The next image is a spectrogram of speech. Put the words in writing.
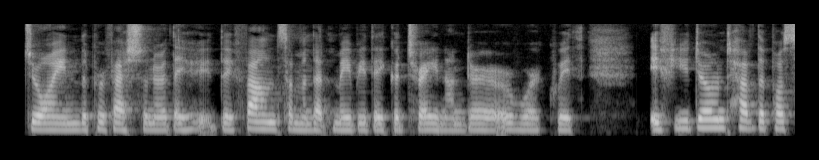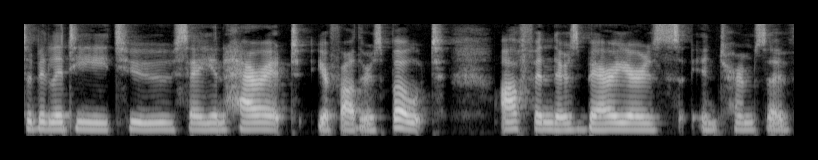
join the profession or they they found someone that maybe they could train under or work with, if you don't have the possibility to say inherit your father's boat, often there's barriers in terms of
